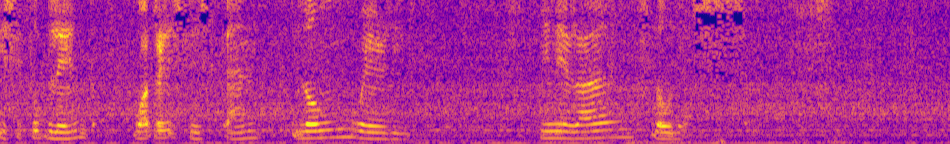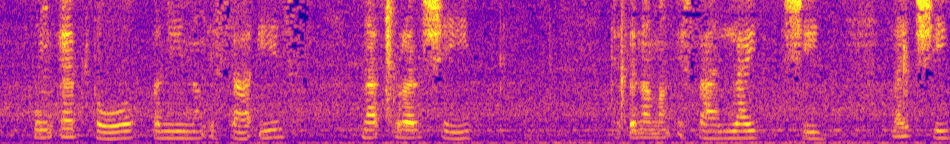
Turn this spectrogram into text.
Easy to blend. Water resistant. Long wearing. Mineral flawless. Kung eto, kaninang isa is natural shade. Ito namang isa, light shade. Light shade,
